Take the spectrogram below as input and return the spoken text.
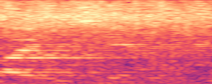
Ugh!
